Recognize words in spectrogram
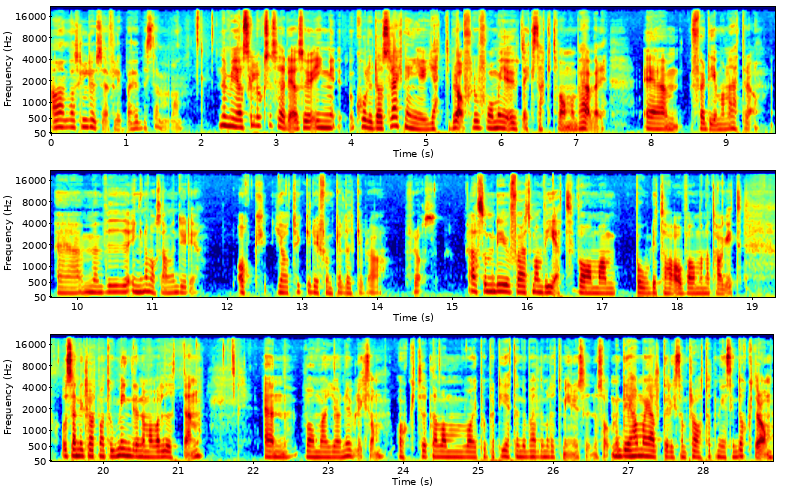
ja, vad skulle du säga Filippa, hur bestämmer man? Nej men jag skulle också säga det. Alltså, kolhydraträkning kolhydratsräkning är ju jättebra för då får man ju ut exakt vad man behöver. Eh, för det man äter då. Eh, men vi, ingen av oss använder ju det. Och jag tycker det funkar lika bra för oss. Alltså men det är ju för att man vet vad man borde ta och vad man har tagit. Och sen är det klart man tog mindre när man var liten. Än vad man gör nu liksom. Och typ när man var i puberteten då behövde man lite mer insulin och så. Men det har man ju alltid liksom pratat med sin doktor om.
